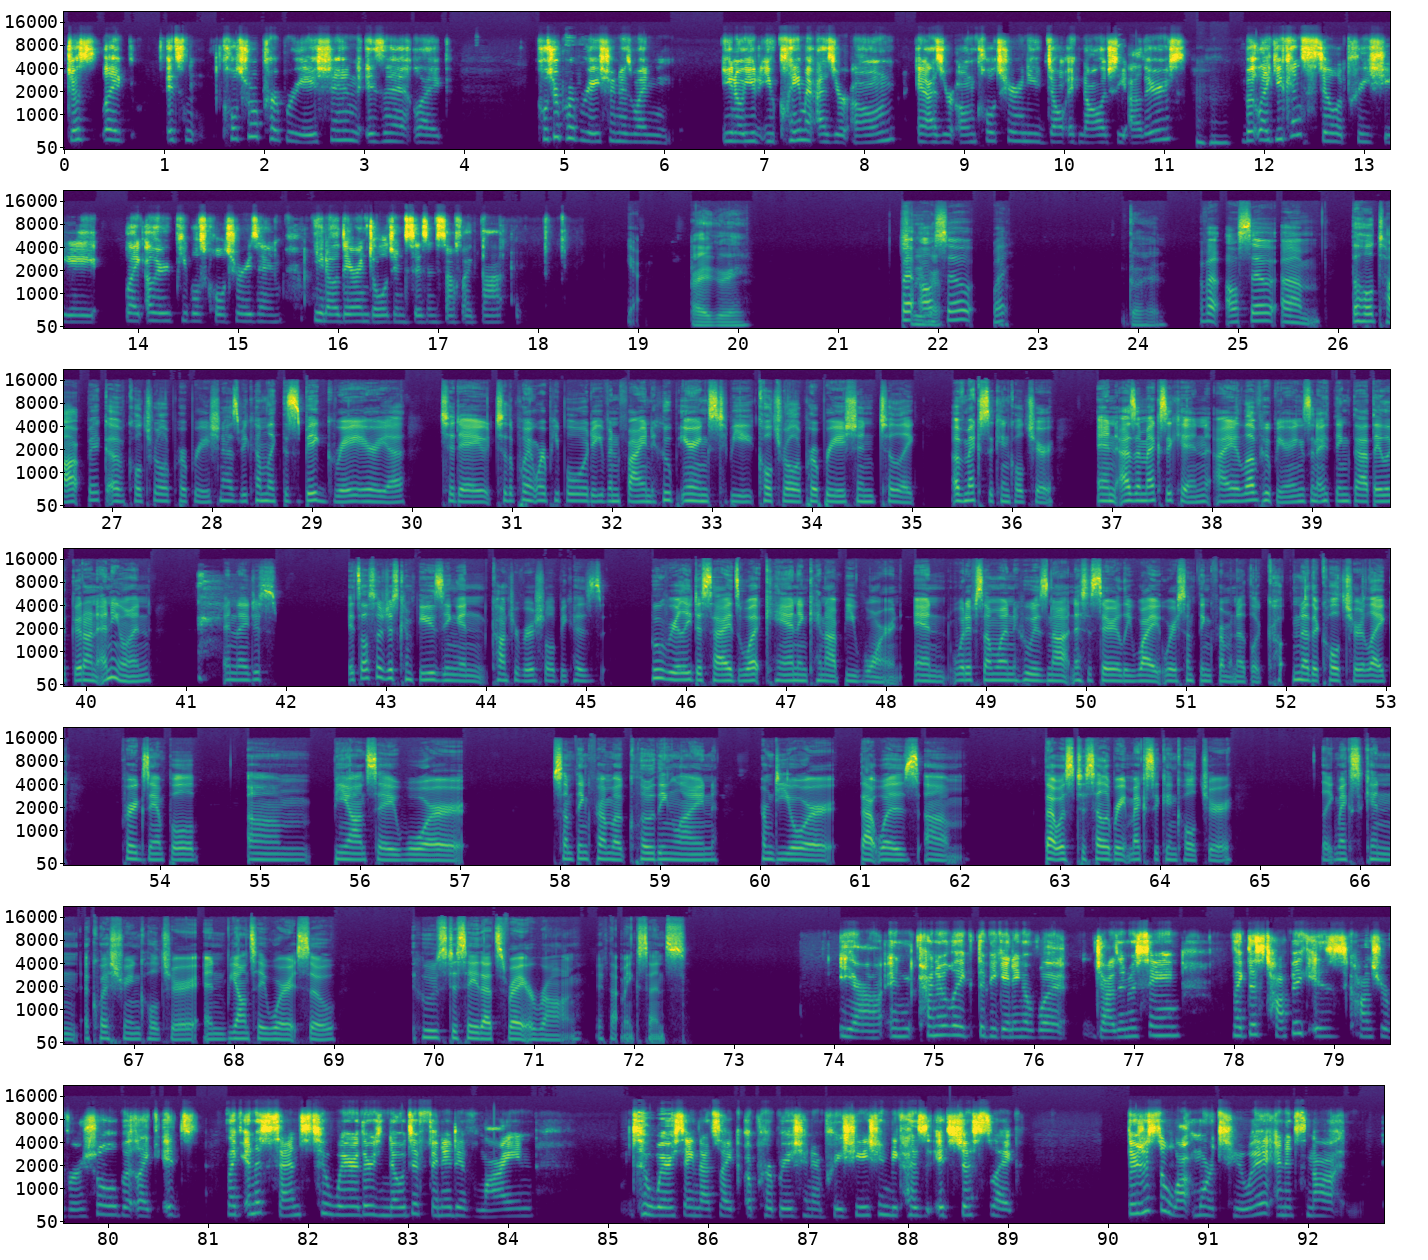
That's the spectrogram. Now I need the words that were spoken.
just like it's cultural appropriation isn't like cultural appropriation is when you know you, you claim it as your own and as your own culture and you don't acknowledge the others. Mm-hmm. but like you can still appreciate like other people's cultures and you know their indulgences and stuff like that. Yeah. I agree but also what go ahead but also um the whole topic of cultural appropriation has become like this big gray area today to the point where people would even find hoop earrings to be cultural appropriation to like of Mexican culture. And as a Mexican, I love hoop earrings and I think that they look good on anyone. And I just, it's also just confusing and controversial because who really decides what can and cannot be worn? And what if someone who is not necessarily white wears something from another another culture? Like, for example, um, Beyonce wore something from a clothing line from Dior that was um, that was to celebrate Mexican culture, like Mexican equestrian culture, and Beyonce wore it. So who's to say that's right or wrong, if that makes sense? Yeah, and kind of like the beginning of what Jasmine was saying, like this topic is controversial, but like it's like in a sense to where there's no definitive line to where saying that's like appropriation and appreciation because it's just like there's just a lot more to it and it's not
